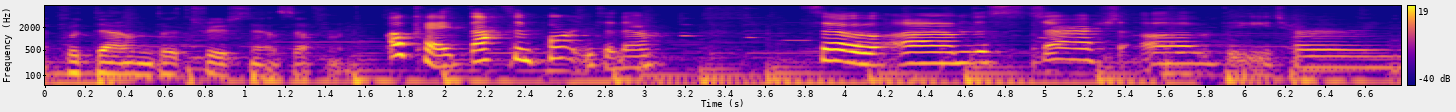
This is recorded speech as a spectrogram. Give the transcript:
and put down the tree of snails there for me. okay, that's important to know. So, um, the start of the turn.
